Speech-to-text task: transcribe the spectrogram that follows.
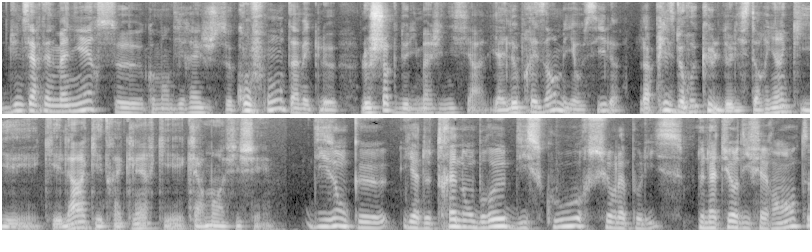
d'une certaine manière, se, comment dirais-je, se confronte avec le, choc de l'image initiale. Il y a le présent, mais il y a aussi la prise de recul de l'historien qui est, qui est là, qui est très clair, qui est clairement affiché. Disons qu'il y a de très nombreux discours sur la police, de nature différente,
